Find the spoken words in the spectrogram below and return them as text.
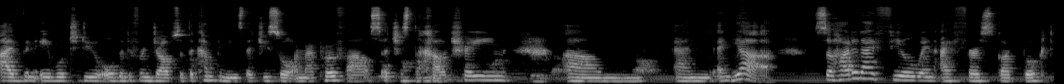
I've been able to do all the different jobs with the companies that you saw on my profile, such as the Gautrain, um, and and yeah. So how did I feel when I first got booked?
